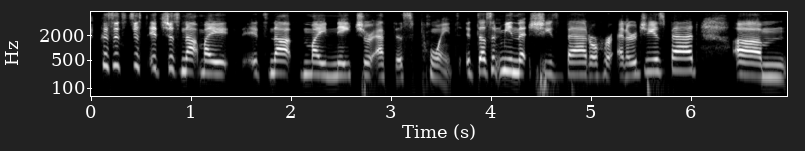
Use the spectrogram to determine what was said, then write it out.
because it's just it's just not my it's not my nature at this point. It doesn't mean that she's bad or her energy is bad. Um,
